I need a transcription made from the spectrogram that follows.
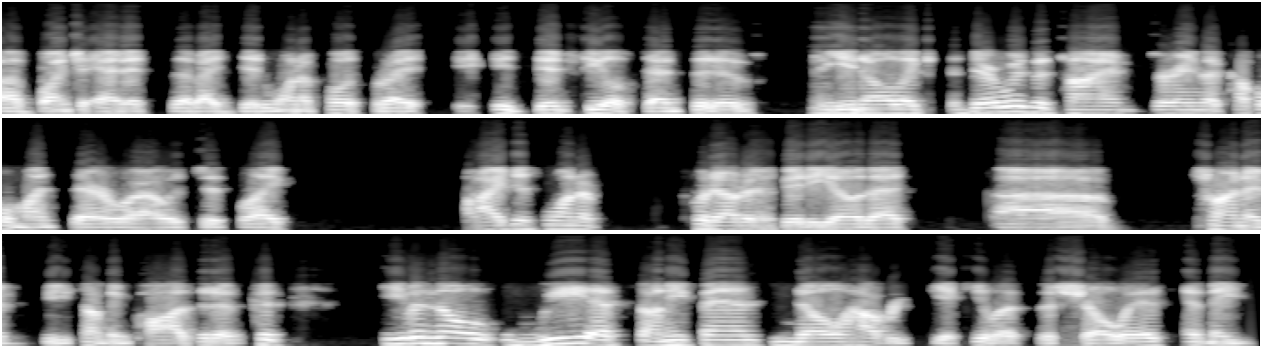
a bunch of edits that I did want to post, but I it, it did feel sensitive. You know, like there was a time during the couple months there where I was just like, I just want to put out a video that's uh, trying to be something positive. Because even though we as Sunny fans know how ridiculous the show is, and they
